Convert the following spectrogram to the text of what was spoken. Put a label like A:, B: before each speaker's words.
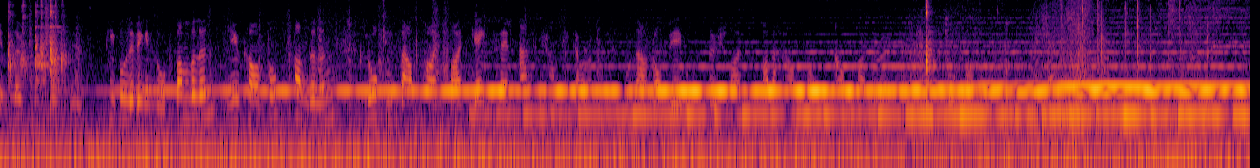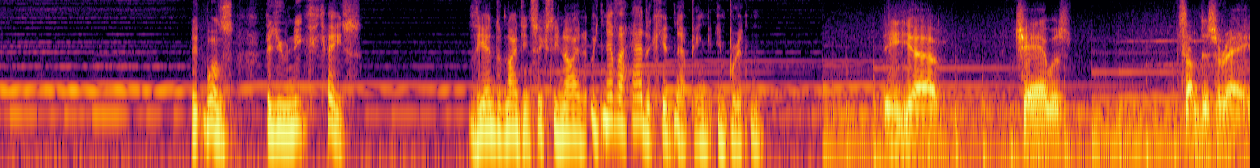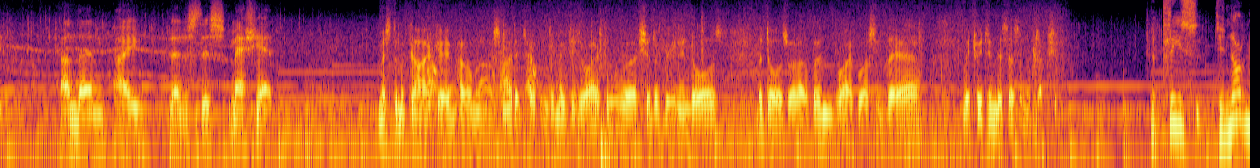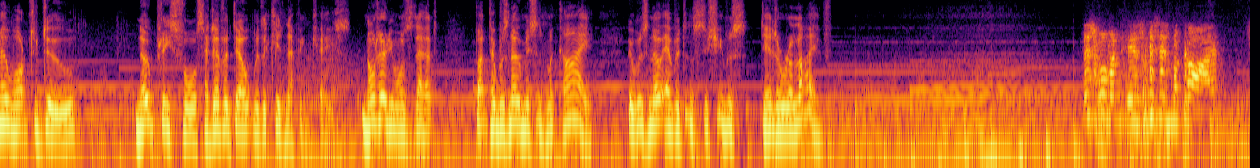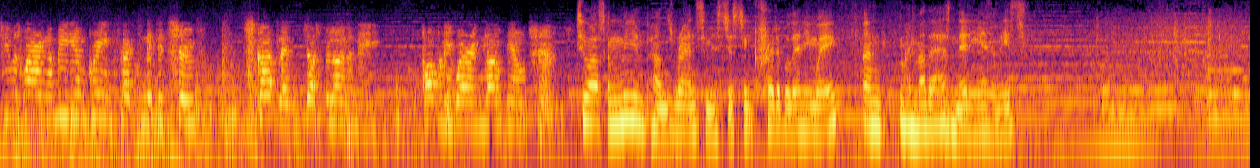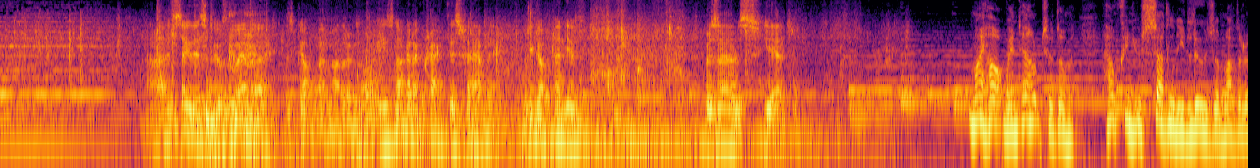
A: in local. People living in Northumberland, Newcastle, Sunderland, North and South Tyneside, Gateshead and County Durham will now not be able to socialise with other households outside their own
B: It was a unique case. The end of 1969, we'd never had a kidnapping in Britain.
C: The uh, chair was some disarray. And then I noticed this machete.
D: Mr. McKay came home last night expecting to meet his wife, who uh, should have been indoors. The doors were open, wife wasn't there. We're treating this as an abduction.
B: The police did not know what to do. No police force had ever dealt with a kidnapping case. Not only was that, but there was no Mrs. McKay. There was no evidence that she was dead or alive.
E: This woman is Mrs. McKay. She was wearing a medium green flecked knitted suit, skirt length just below the knee, probably wearing low-heeled shoes.
F: To ask a million pounds ransom is just incredible anyway, and my mother hasn't any enemies.
G: And I would say this to whoever has got my mother-in-law, he's not going to crack this family. We've got plenty of reserves yet.
B: My heart went out to them. How can you suddenly lose a mother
